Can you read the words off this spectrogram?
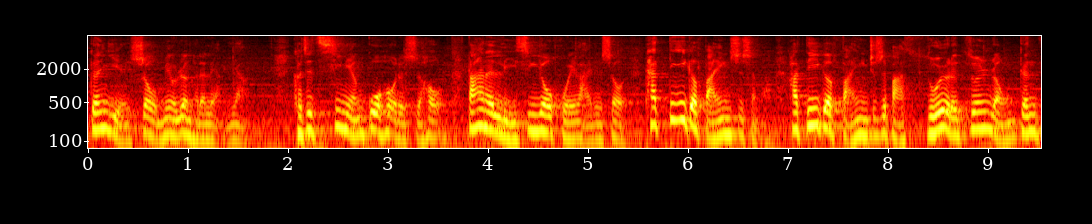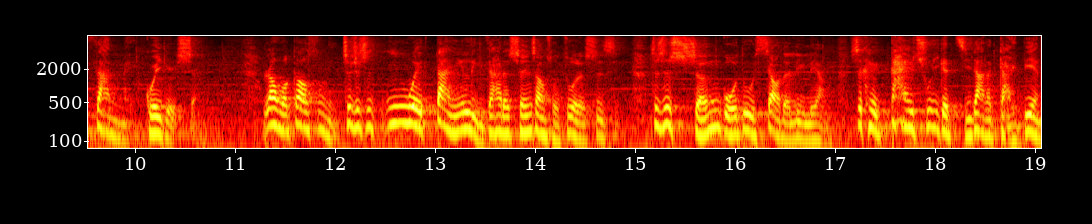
跟野兽没有任何的两样。可是七年过后的时候，当他的理性又回来的时候，他第一个反应是什么？他第一个反应就是把所有的尊荣跟赞美归给神。让我告诉你，这就是因为但以理在他的身上所做的事情，这是神国度笑的力量，是可以带出一个极大的改变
